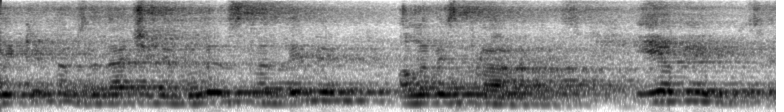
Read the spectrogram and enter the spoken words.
які там задачі не були складними, але ви справитесь. І я вірю в це.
